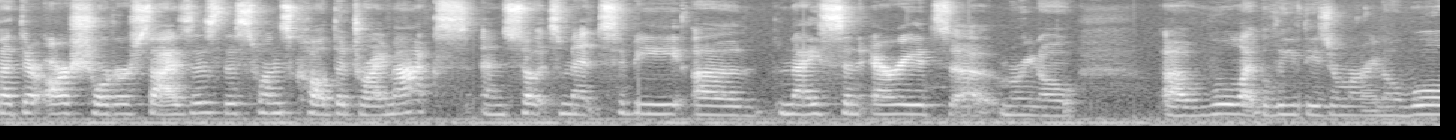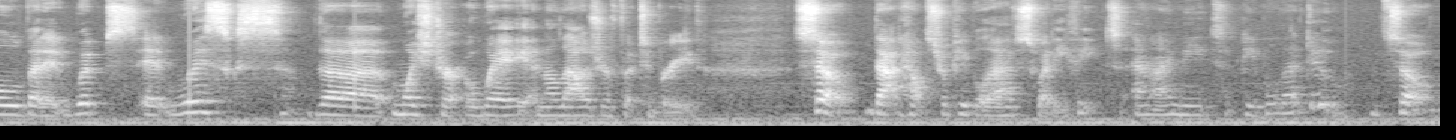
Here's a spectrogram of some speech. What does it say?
but there are shorter sizes. This one's called the Dry Max, and so it's meant to be uh, nice and airy. It's a merino uh, wool. I believe these are merino wool, but it whips, it whisks the moisture away and allows your foot to breathe. So that helps for people that have sweaty feet, and I meet people that do. So,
